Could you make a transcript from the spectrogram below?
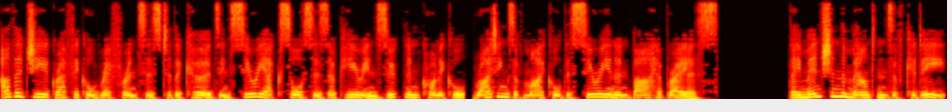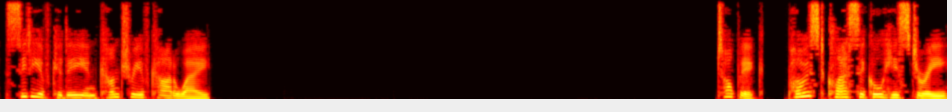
Other geographical references to the Kurds in Syriac sources appear in Zuqnin Chronicle, writings of Michael the Syrian and Bar Hebraeus. They mention the mountains of Kadi, city of Kadi and country of Kardaway. Post-classical history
